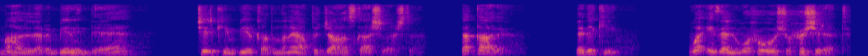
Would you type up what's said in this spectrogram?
mahallelerin birinde çirkin bir kadınla ne yaptı? Cahiz karşılaştı. Fekale dedi ki ve izel vuhuşu huşiret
